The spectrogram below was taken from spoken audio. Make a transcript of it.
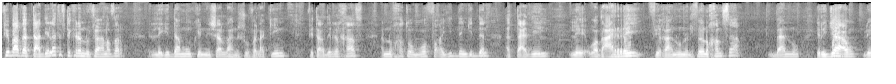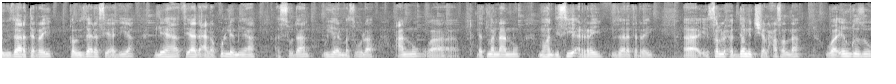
في بعض التعديلات أفتكر أنه فيها نظر اللي قدام ممكن إن شاء الله نشوفها لكن في تقديري الخاص أنه خطوة موفقة جدا جدا التعديل لوضع الري في قانون 2005 بأنه رجاعه لوزارة الري كوزارة سيادية لها سيادة على كل مياه السودان وهي المسؤولة عنه ونتمنى أنه مهندسي الري وزارة الري آه، يصلحوا الدمج اللي حصل ده وينقذوا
